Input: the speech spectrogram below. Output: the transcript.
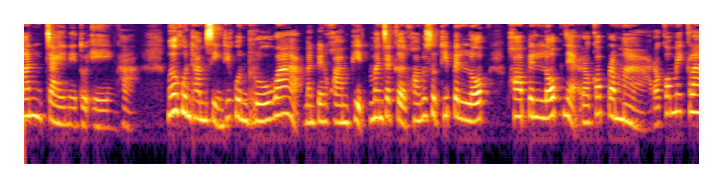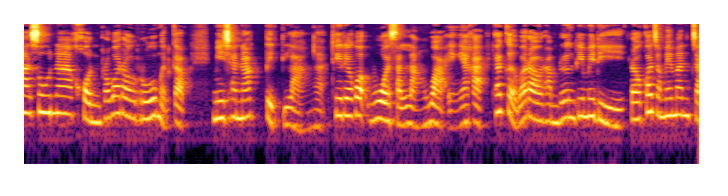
มั่นใจในตัวเองค่ะเมื่อคุณทำสิ่งที่คุณรู้ว่ามันเป็นความผิด มันจะเกิดความรู้สึกที่เป็นลบ พอเป็นลบเนี่ยเราก็ประมาทเราก็ไม่กล้าสู้หน้าคน เพราะว่าเรารู้เหมือนกับมีชนักติดหลังอะที่เรียกว่าวัวสันหลังหวะอย่างเงี้ยค่ะ ถ้าเกิดว่าเราทำเรื่องที่ไม่ดี เราก็จะไม่มั่นใจ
